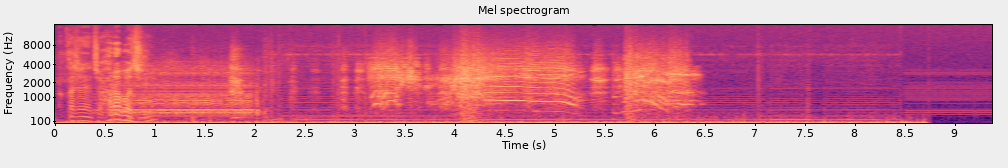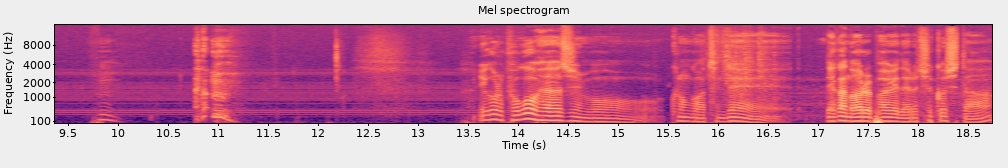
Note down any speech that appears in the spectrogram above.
아까 전에 저 할아버지. 이걸 보고 해야지 뭐 그런 것 같은데 내가 너를 바위에 내려칠 것이다.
